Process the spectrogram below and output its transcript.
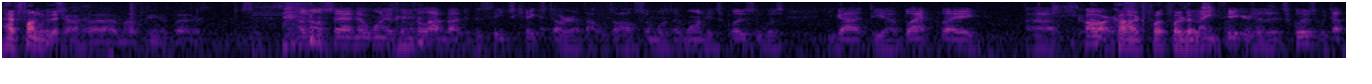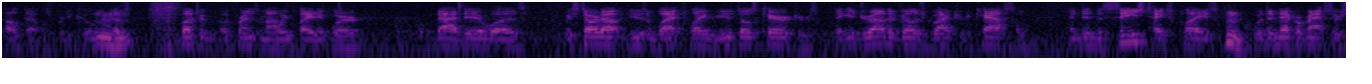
have fun with it. Chocolate out of my peanut butter. I was going to say, I know one of the things I like about the Besiege Kickstarter I thought was awesome was that one exclusive was you got the uh, Black Plague uh, cards Card for- for the those. main figures as an exclusive, which I thought that was pretty cool Mhm. because a bunch of, of friends of mine we played it where the idea was we start out using Black Plague, we use those characters, they get drawn out of the village, go back to the castle, and then the siege takes place Hmm. with the necromancers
